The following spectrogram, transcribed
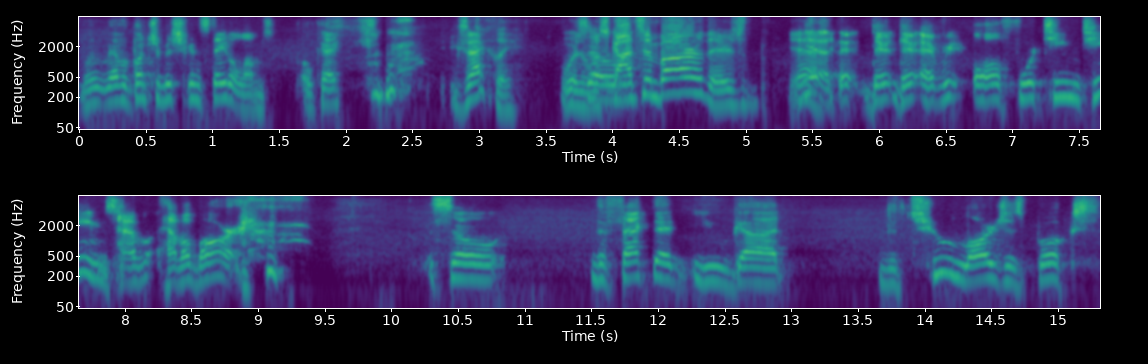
we have a bunch of Michigan State alums. Okay. exactly. Was so, Wisconsin bar? There's yeah, yeah. They're, they're, they're, every all 14 teams have have a bar. so the fact that you got the two largest books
